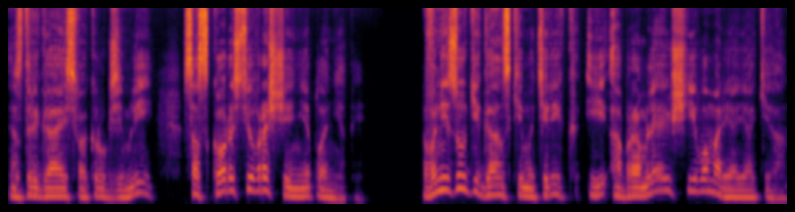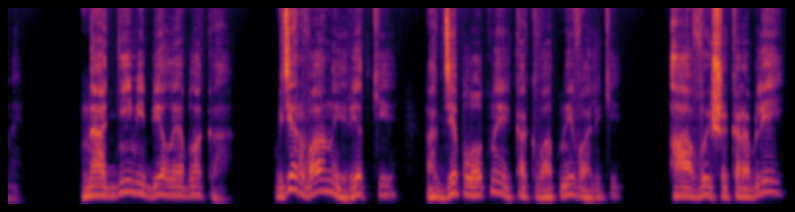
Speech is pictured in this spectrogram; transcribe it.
сдвигаясь вокруг Земли со скоростью вращения планеты. Внизу гигантский материк и обрамляющие его моря и океаны. Над ними белые облака, где рваные, редкие, а где плотные, как ватные валики. А выше кораблей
